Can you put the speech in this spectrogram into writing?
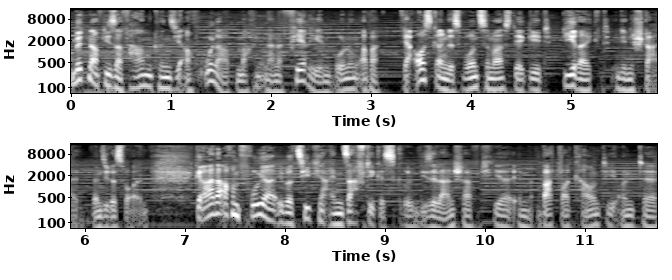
Mitten auf dieser Farm können Sie auch Urlaub machen in einer Ferienwohnung, aber der Ausgang des Wohnzimmers, der geht direkt in den Stall, wenn Sie das wollen. Gerade auch im Frühjahr überzieht hier ein saftiges Grün diese Landschaft hier im Butler County und äh,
